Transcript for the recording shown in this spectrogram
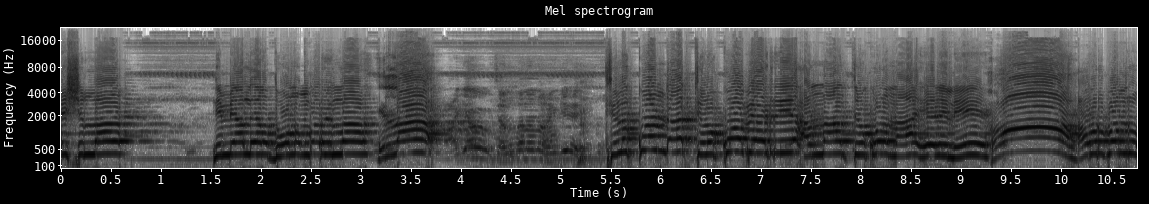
ದೇಶ ಇಲ್ಲ? ನಿಮ್ಮ ಮೇಲೆ ಏನೋ ದೋ ನಂಬರ್ ಇಲ್ಲ? ಇಲ್ಲ. ತಿಳ್ಕೊಂಡ ತಿಳ್ಕೋಬೇಡ್ರಿ. ಅನ್ನ ಅಂತ ತಿಳ್ಕೊಂಡ ನಾ ಹೇಳಿನಿ. ಹಾ. ಅವ್ರು ಬಂದ್ರು.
